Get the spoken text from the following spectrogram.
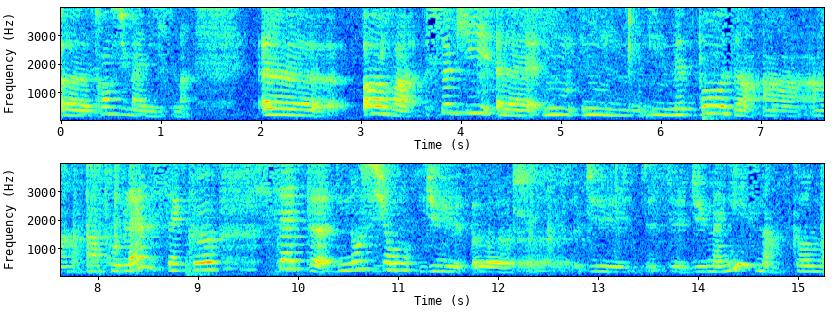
euh, transhumanisme. Euh, or, ce qui euh, me pose un, problème, c'est que cette notion du, euh, d'humanisme comme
